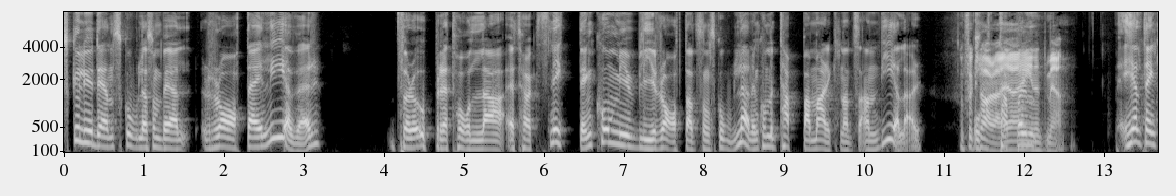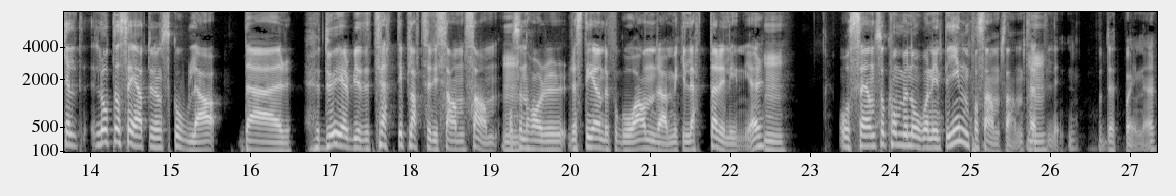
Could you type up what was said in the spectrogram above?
skulle ju den skola som börjar rata elever för att upprätthålla ett högt snitt, den kommer ju bli ratad som skola. Den kommer tappa marknadsandelar. Förklara, tappar- jag hänger inte med. Helt enkelt, låt oss säga att du är en skola där du erbjuder 30 platser i SamSam Mm. och sen har du resterande får gå andra mycket lättare linjer. Mm. Och sen så kommer någon inte in på SamSam, 30 Mm. lin- på 30 poäng där.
